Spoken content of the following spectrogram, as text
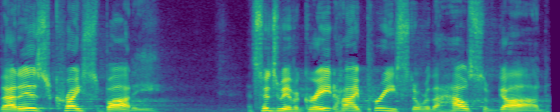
that is Christ's body. And since we have a great high priest over the house of God,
